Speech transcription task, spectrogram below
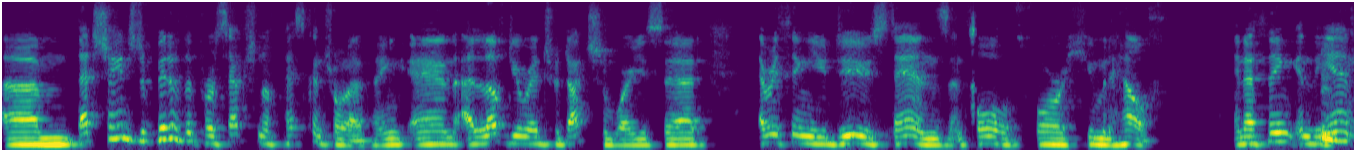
um, that changed a bit of the perception of pest control i think and i loved your introduction where you said everything you do stands and falls for human health and i think in the mm. end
